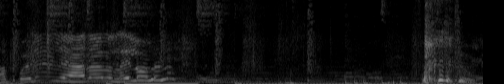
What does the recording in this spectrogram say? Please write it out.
આ પડે હારા લઈ લો લઈ લો.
